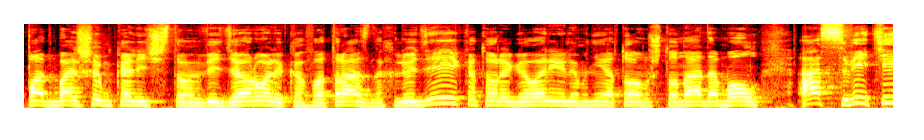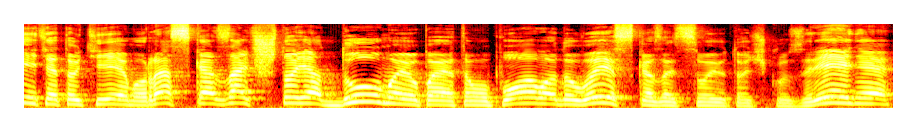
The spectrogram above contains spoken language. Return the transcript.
под большим количеством видеороликов от разных людей, которые говорили мне о том, что надо, мол, осветить эту тему, рассказать, что я думаю по этому поводу, высказать свою точку зрения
